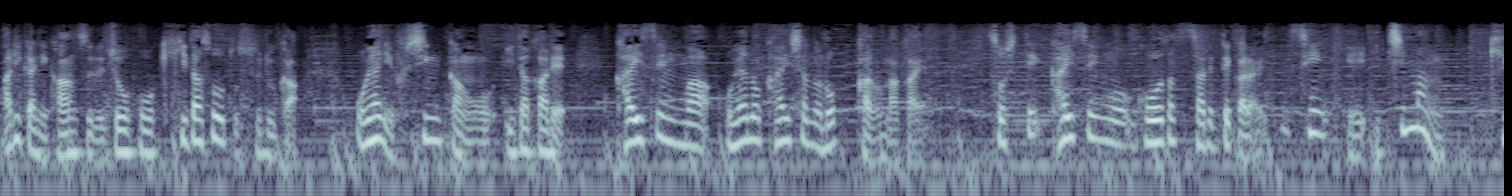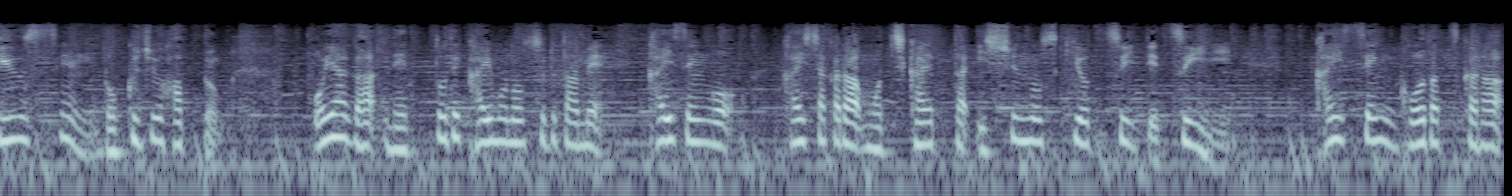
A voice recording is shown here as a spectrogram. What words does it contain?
ありかに関する情報を聞き出そうとするが親に不信感を抱かれ回線は親の会社のロッカーの中へそして回線を強奪されてから1万9068分。親がネットで買い物をするため回線を会社から持ち帰った一瞬の隙をついてついに回線強奪から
